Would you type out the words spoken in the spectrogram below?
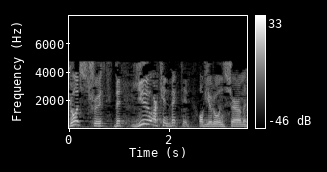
God's truth that you are convicted of your own sermon.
